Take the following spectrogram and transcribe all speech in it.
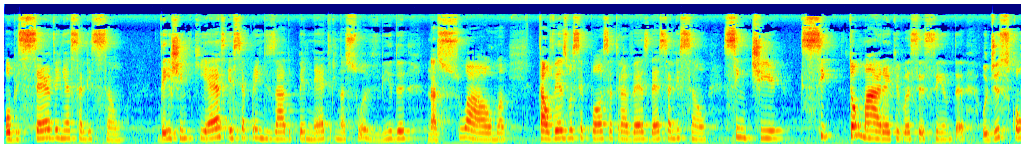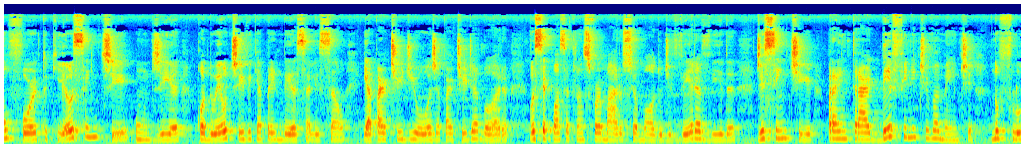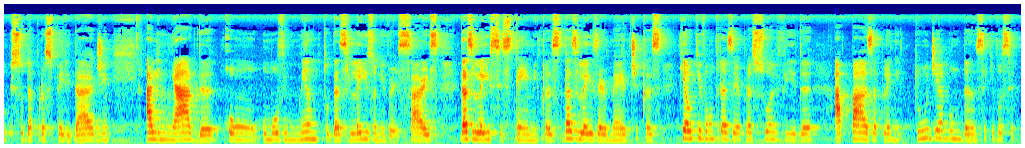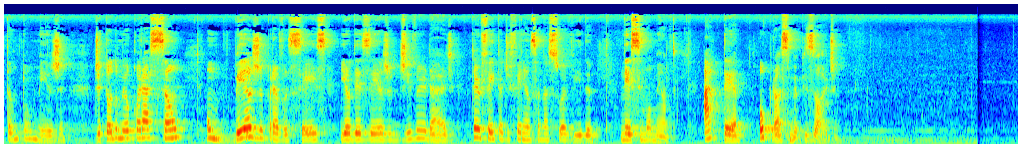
Observem essa lição Deixem que esse aprendizado penetre na sua vida, na sua alma. Talvez você possa, através dessa lição, sentir, se tomara que você sinta o desconforto que eu senti um dia quando eu tive que aprender essa lição. E a partir de hoje, a partir de agora, você possa transformar o seu modo de ver a vida, de sentir, para entrar definitivamente no fluxo da prosperidade, alinhada com o movimento das leis universais, das leis sistêmicas, das leis herméticas, que é o que vão trazer para a sua vida a paz, a plenitude e a abundância que você tanto almeja. De todo o meu coração, um beijo para vocês e eu desejo de verdade ter feito a diferença na sua vida nesse momento. Até o próximo episódio.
